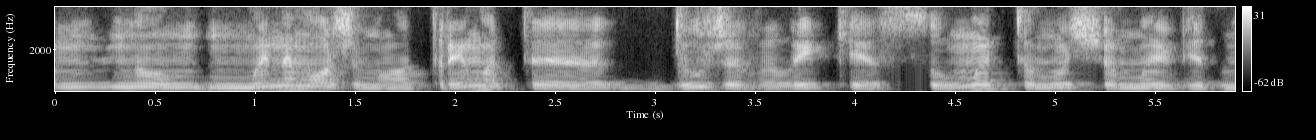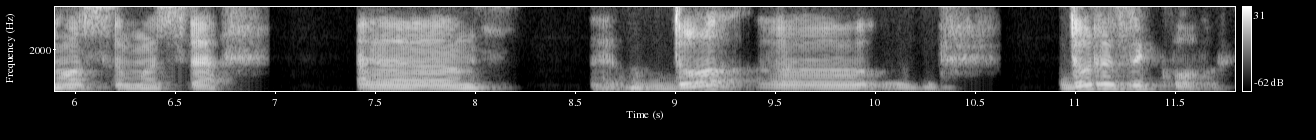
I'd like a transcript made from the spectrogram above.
ну ми не можемо отримати дуже великі суми, тому що ми відносимося. Е, до, е, до ризикових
